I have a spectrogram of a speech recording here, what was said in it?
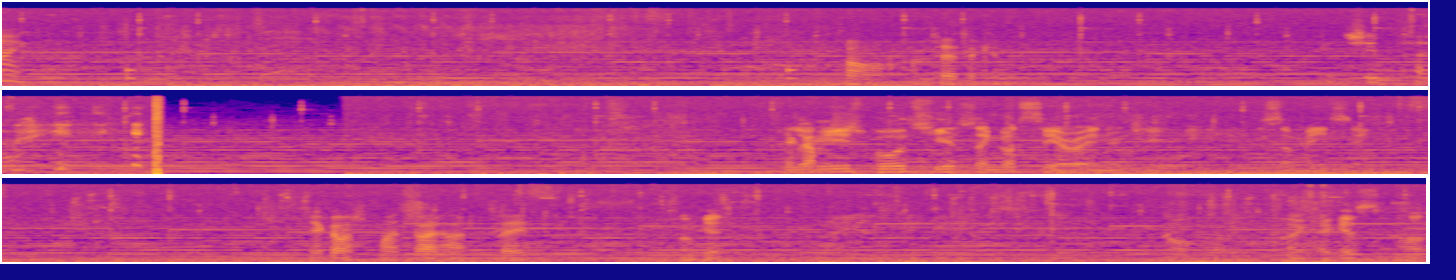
Nej. Oh, I'm dead again. Good shit här. Jeg Look, kommer, use both shields and got zero energy. It's amazing. jeg kommer til mig try hard play. Okay. Oh, I, I guess not.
